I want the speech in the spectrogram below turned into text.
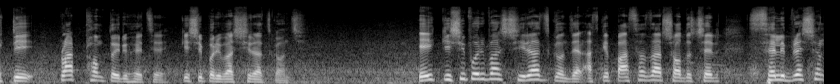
একটি প্ল্যাটফর্ম তৈরি হয়েছে কৃষি পরিবার সিরাজগঞ্জ। এই কৃষি পরিবার সিরাজগঞ্জের আজকে পাঁচ হাজার সদস্যের সেলিব্রেশন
